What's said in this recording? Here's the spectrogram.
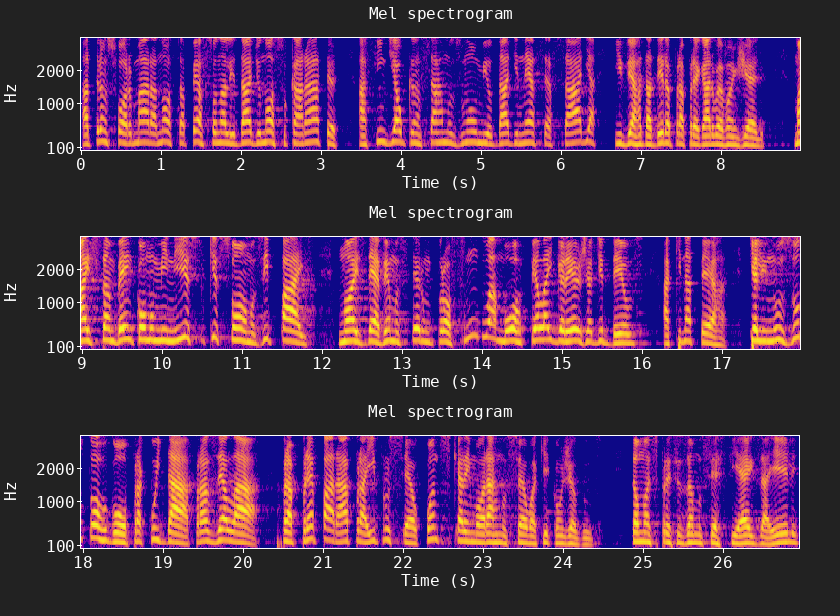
a transformar a nossa personalidade, o nosso caráter, a fim de alcançarmos uma humildade necessária e verdadeira para pregar o Evangelho. Mas também, como ministro que somos e pais, nós devemos ter um profundo amor pela igreja de Deus aqui na terra, que Ele nos otorgou para cuidar, para zelar, para preparar para ir para o céu. Quantos querem morar no céu aqui com Jesus? Então nós precisamos ser fiéis a Ele,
